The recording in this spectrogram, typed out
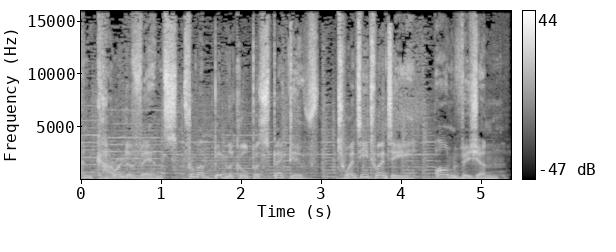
and current events from a biblical perspective. 2020 on Vision.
